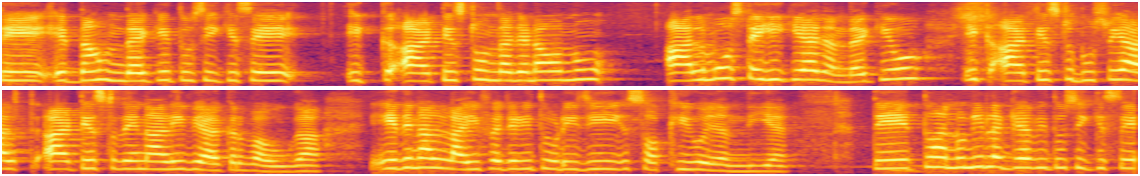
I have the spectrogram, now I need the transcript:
ਤੇ ਇਦਾਂ ਹੁੰਦਾ ਹੈ ਕਿ ਤੁਸੀਂ ਕਿਸੇ ਇੱਕ ਆਰਟਿਸਟ ਹੁੰਦਾ ਜਿਹੜਾ ਉਹਨੂੰ ਆਲਮੋਸਟ ਇਹੀ ਕਿਹਾ ਜਾਂਦਾ ਕਿ ਉਹ ਇੱਕ ਆਰਟਿਸਟ ਦੂਸਰੇ ਆਰਟਿਸਟ ਦੇ ਨਾਲ ਹੀ ਵਿਆਹ ਕਰਵਾਊਗਾ। ਇਹਦੇ ਨਾਲ ਲਾਈਫ ਹੈ ਜਿਹੜੀ ਥੋੜੀ ਜੀ ਸੌਖੀ ਹੋ ਜਾਂਦੀ ਹੈ। ਤੇ ਤੁਹਾਨੂੰ ਨਹੀਂ ਲੱਗਿਆ ਵੀ ਤੁਸੀਂ ਕਿਸੇ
